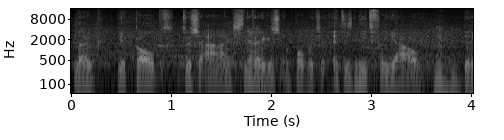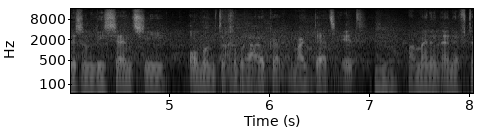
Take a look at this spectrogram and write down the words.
leuk. Je koopt tussen aanhalingstekens een poppetje. Het is niet van jou. Mhm. Er is een licentie om hem te gebruiken, maar that's it. Mhm. Maar met een NFT,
